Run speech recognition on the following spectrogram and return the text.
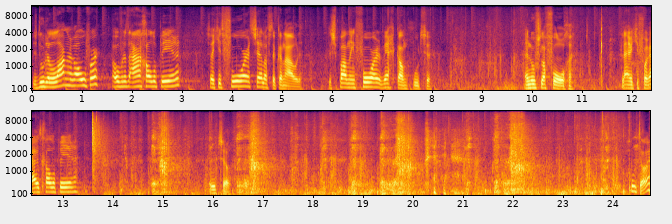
Dus doe er langer over, over het aangalopperen zodat je het voor hetzelfde kan houden. De spanning voor weg kan poetsen. En hoefslag volgen. Klein beetje vooruit galopperen. Goed zo. Goed hoor.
